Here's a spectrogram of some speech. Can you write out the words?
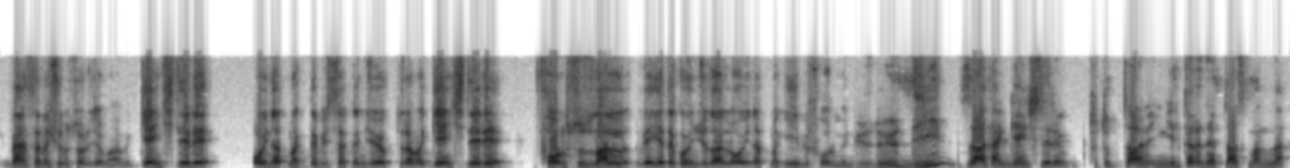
ben sana şunu soracağım abi. Gençleri oynatmakta bir sakınca yoktur ama gençleri formsuzlar ve yedek oyuncularla oynatmak iyi bir formül. %100 değil. Zaten gençleri tutup tane İngiltere deplasmanına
